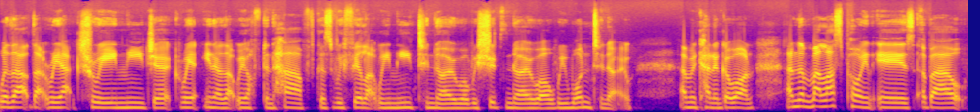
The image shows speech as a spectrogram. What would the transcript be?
without that reactory knee jerk, you know, that we often have because we feel like we need to know or we should know or we want to know. And we kind of go on. And then my last point is about,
